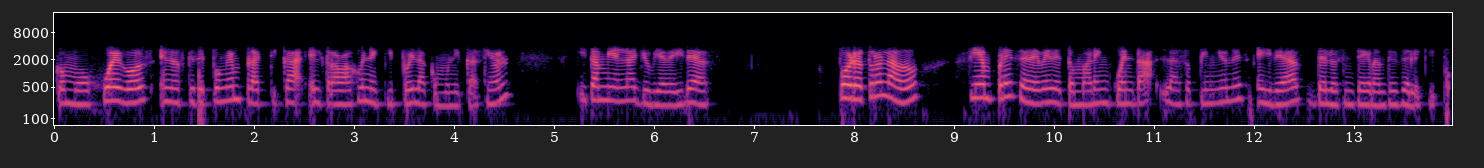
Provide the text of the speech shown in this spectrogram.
como juegos en los que se ponga en práctica el trabajo en equipo y la comunicación, y también la lluvia de ideas. Por otro lado, siempre se debe de tomar en cuenta las opiniones e ideas de los integrantes del equipo,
